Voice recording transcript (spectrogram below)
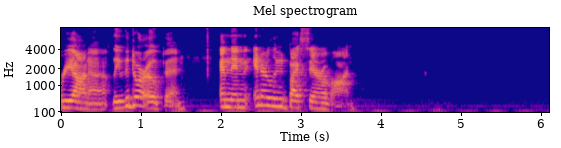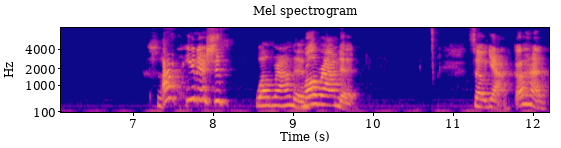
Rihanna, Leave the Door Open, and then Interlude by Sarah Vaughan. I'm, you know, it's just well rounded. well rounded. So yeah, go ahead,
